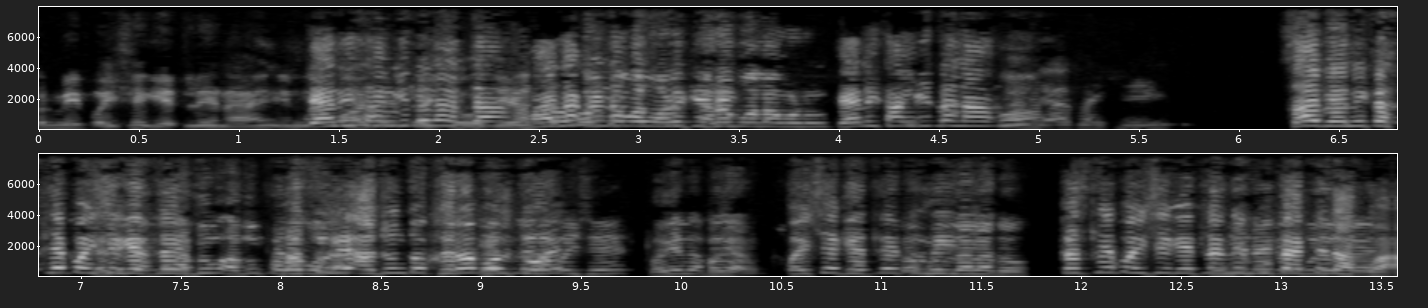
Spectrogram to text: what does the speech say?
पण मी पैसे घेतले नाही. त्यांनी सांगितलं ना आता माझ्याकडनं वसूल केली खरं बोला म्हणून. त्यांनी सांगितलं ना? साहेब यांनी कसले पैसे घेतले? अजून अजून खरं वसुली. अजून तो खरं बोलतोय. पैसे? बघितलं बघा. पैसे घेतले तुम्ही. कसले पैसे घेतले आणि कुठे आहेत ते दाखवा.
